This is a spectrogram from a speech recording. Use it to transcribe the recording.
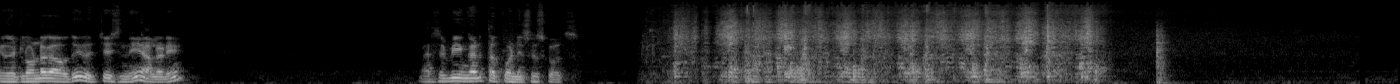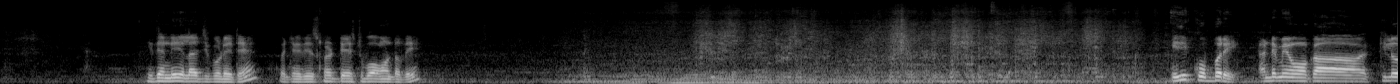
ఇది ఇట్లా ఉండగావద్దు ఇది వచ్చేసింది ఆల్రెడీ. అరిసెల బియ్యం కంటే తక్కువ అండి చూసుకోవచ్చు. ఇదండి ఇలాచి పొడి అయితే. కొంచెం తీసుకుంటే టేస్ట్ బాగుంటుంది. ఇది కొబ్బరి. అంటే మేము ఒక కిలో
